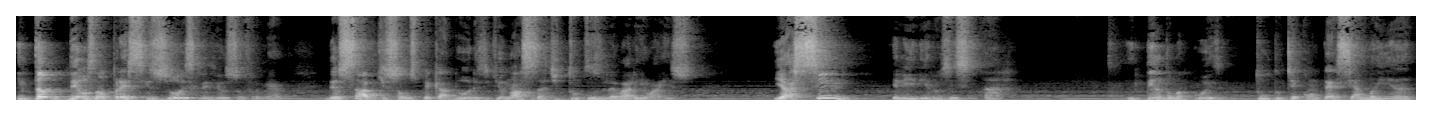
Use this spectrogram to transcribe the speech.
Então, Deus não precisou escrever o sofrimento. Deus sabe que somos pecadores e que nossas atitudes nos levariam a isso. E assim, Ele iria nos ensinar. Entenda uma coisa: tudo o que acontece amanhã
